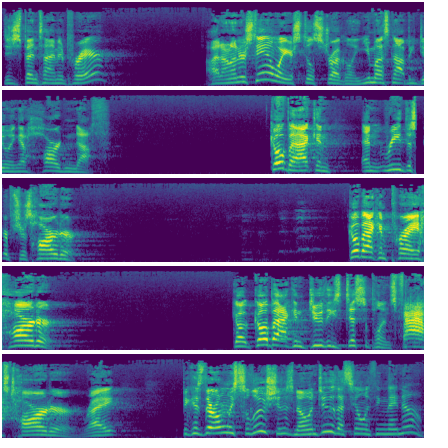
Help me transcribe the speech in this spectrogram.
Did you spend time in prayer? I don't understand why you're still struggling. You must not be doing it hard enough. Go back and, and read the scriptures harder. Go back and pray harder. Go, go back and do these disciplines fast harder, right? Because their only solution is know and do. That's the only thing they know.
